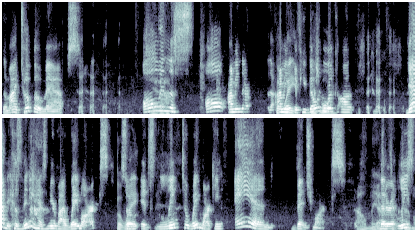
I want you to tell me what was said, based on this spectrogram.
the MyTopo maps, all Yeah. in the all. I mean, there. I mean, wait, if you go and more. look on, yeah, because then he has nearby waymarks. But so wait. it's linked to waymarking and benchmarks Oh man, That are at least-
